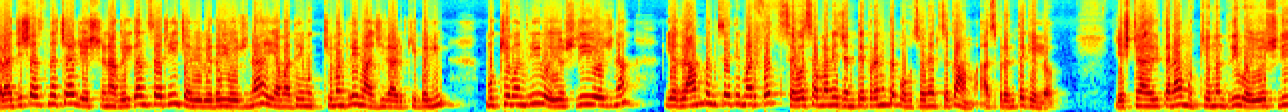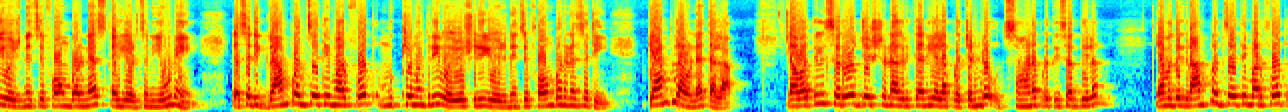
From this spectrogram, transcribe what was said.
राज्य शासनाच्या ज्येष्ठ नागरिकांसाठी ज्या विविध योजना यामध्ये मुख्यमंत्री माझी लाडकी बहीण मुख्यमंत्री वयोश्री योजना या ग्रामपंचायतीमार्फत सर्वसामान्य जनतेपर्यंत पोहोचवण्याचं काम आजपर्यंत केलं. ज्येष्ठ नागरिकांना मुख्यमंत्री वयोश्री योजनेचे फॉर्म भरण्यास काही अडचण येऊ नये. यासाठी ग्रामपंचायतीमार्फत मुख्यमंत्री वयोश्री योजनेचे फॉर्म भरण्यासाठी कॅम्प लावण्यात आला. गावातील सर्व ज्येष्ठ नागरिकांनी याला प्रचंड उत्साहानं प्रतिसाद दिला. यामध्ये ग्रामपंचायतीमार्फत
